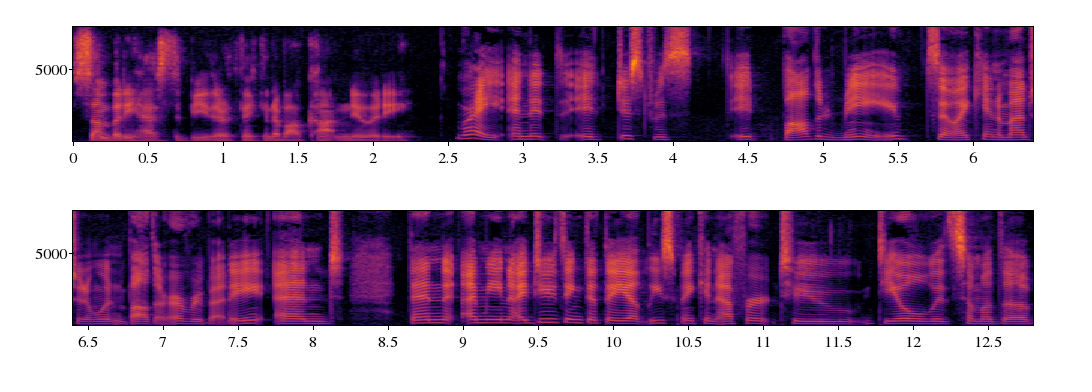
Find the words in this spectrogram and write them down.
Somebody has to be there thinking about continuity. Right, and it it just was it bothered me, so I can't imagine it wouldn't bother everybody. And then, I mean, I do think that they at least make an effort to deal with some of the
